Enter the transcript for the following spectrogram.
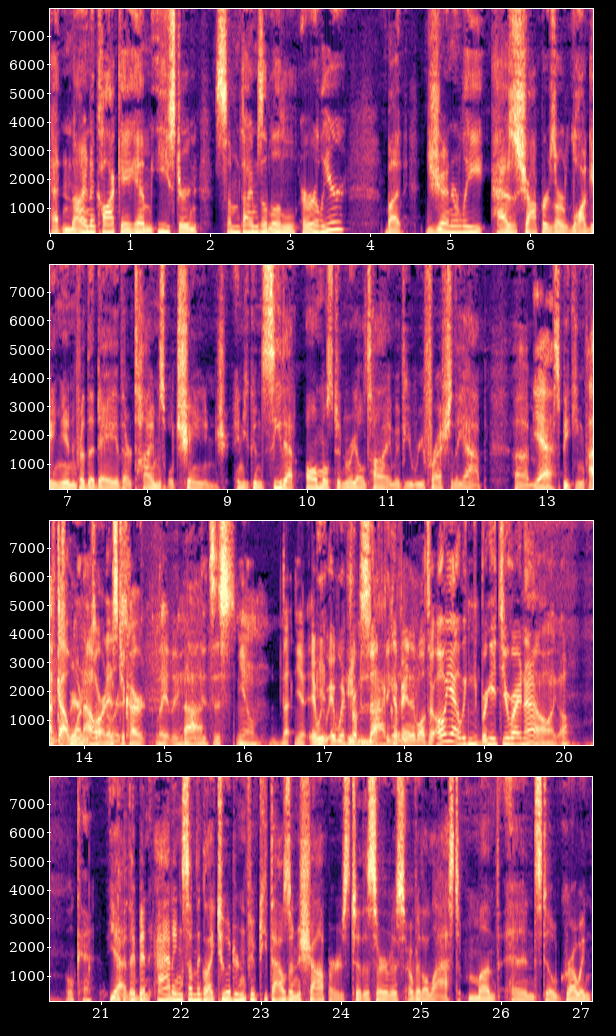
at 9 o'clock a.m. Eastern, sometimes a little earlier. But generally, as shoppers are logging in for the day, their times will change. And you can see that almost in real time if you refresh the app. Um, yeah. Speaking I've got one hour in Instacart lately. Uh, it's just, you know, you know it, it, went from exactly. nothing available to, oh, yeah, we can bring it to you right now. Like, oh, okay. Yeah. They've been adding something like 250,000 shoppers to the service over the last month and still growing.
